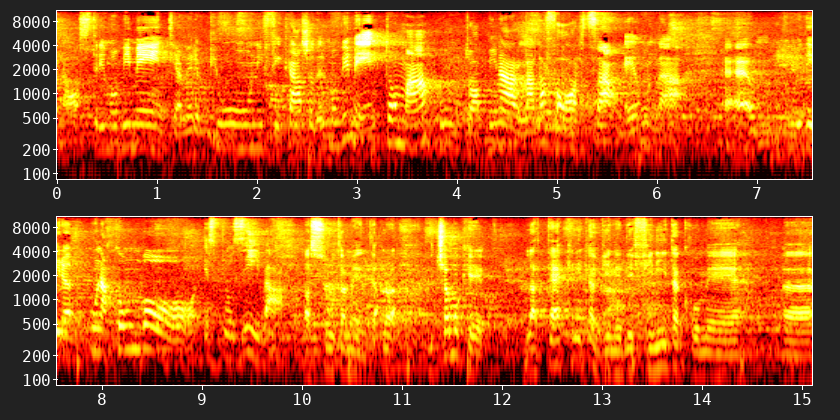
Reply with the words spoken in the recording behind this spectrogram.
i nostri movimenti, avere più un'efficacia del movimento, ma appunto abbinarla alla forza è una, è un- come dire, una combo esplosiva. Assolutamente. Allora, diciamo che la tecnica viene definita come eh,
